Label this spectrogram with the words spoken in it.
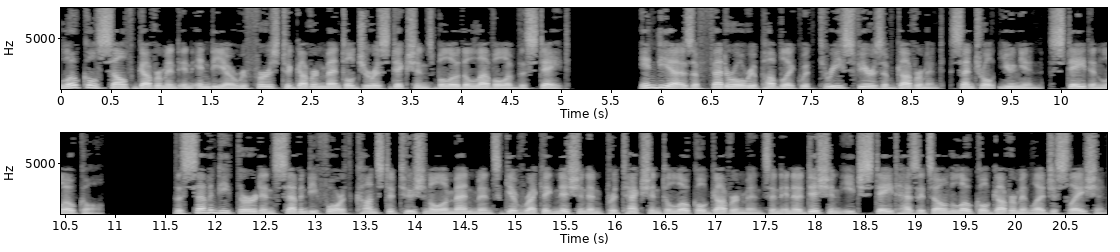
Local self-government in India refers to governmental jurisdictions below the level of the state. India is a federal republic with three spheres of government, central union, state and local. The 73rd and 74th constitutional amendments give recognition and protection to local governments and in addition each state has its own local government legislation.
